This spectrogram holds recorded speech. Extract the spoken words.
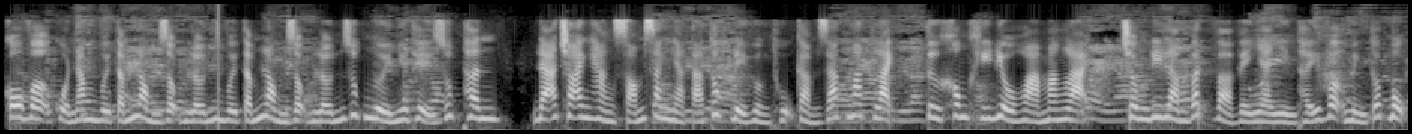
Cô vợ của năm với tấm lòng rộng lớn với tấm lòng rộng lớn giúp người như thể giúp thân, đã cho anh hàng xóm sang nhà tá túc để hưởng thụ cảm giác mát lạnh từ không khí điều hòa mang lại. Chồng đi làm vất vả về nhà nhìn thấy vợ mình tốt bụng,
